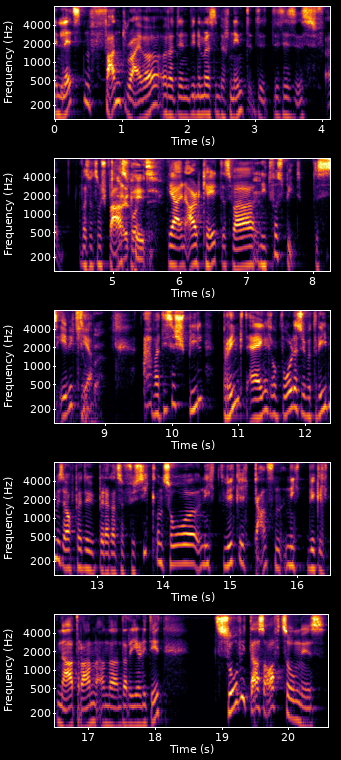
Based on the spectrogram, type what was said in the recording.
den letzten Fun Driver oder den, wie man das nennt, das ist, ist äh, was man zum Spaß Arcade. Vor, ja, ein Arcade, das war ja. Need for Speed. Das ist ewig Super. her. Aber dieses Spiel bringt eigentlich, obwohl das übertrieben ist, auch bei der, bei der ganzen Physik und so, nicht wirklich ganz, nicht wirklich nah dran an der, an der Realität, so wie das aufgezogen ist.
